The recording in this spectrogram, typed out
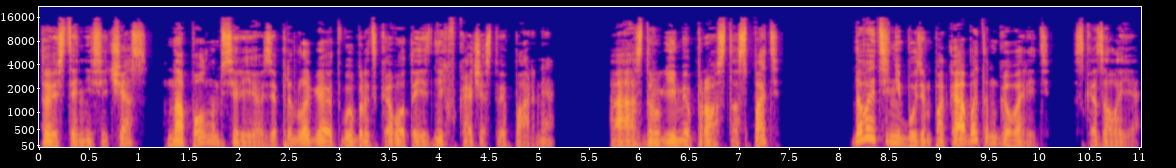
То есть они сейчас на полном серьезе предлагают выбрать кого-то из них в качестве парня, а с другими просто спать? Давайте не будем пока об этом говорить, сказала я.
